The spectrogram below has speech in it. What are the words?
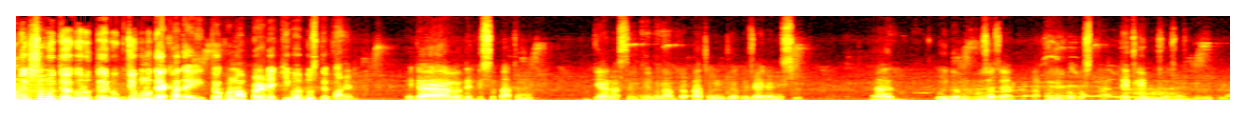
অনেক সময় তো গরুতে রোগ জীবাণু দেখা দেয়, তখন আপনারা এটা কীভাবে বুঝতে পারেন? এটা আমাদের কিছু প্রাথমিক জ্ঞান আছে, যেগুলো আমরা প্রাথমিকভাবে জানা নিছি। ওইভাবে বোঝা যায় প্রাথমিক অবস্থা দেখলে বোঝা যায় গরুগুলো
